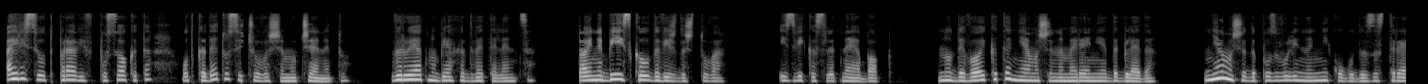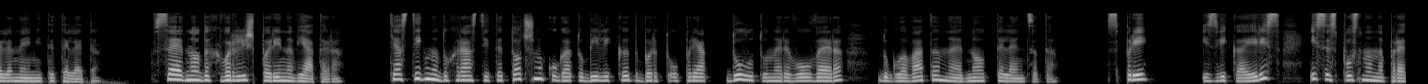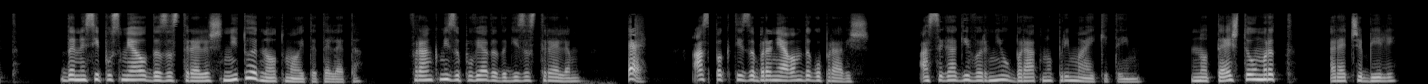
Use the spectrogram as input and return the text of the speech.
Айри се отправи в посоката, откъдето се чуваше мученето. Вероятно бяха две теленца. Той не би искал да виждаш това. Извика след нея Боб. Но девойката нямаше намерение да гледа. Нямаше да позволи на никого да застреля нейните телета. Все едно да хвърлиш пари на вятъра. Тя стигна до храстите точно когато Били Кътбърт опря дулото на револвера до главата на едно от теленцата. «Спри!» извика Ирис и се спусна напред. «Да не си посмял да застреляш нито едно от моите телета. Франк ми заповяда да ги застрелям. Е, аз пък ти забранявам да го правиш. А сега ги върни обратно при майките им. Но те ще умрат, рече Били.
